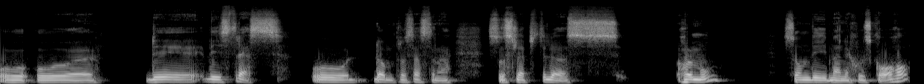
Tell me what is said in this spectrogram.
Och, och det, vid stress och de processerna så släpps det lös hormon som vi människor ska ha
